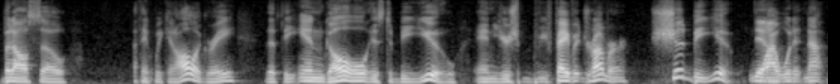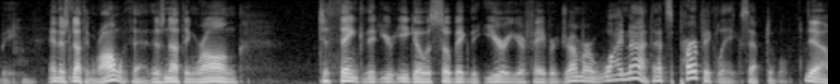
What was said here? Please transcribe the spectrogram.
but also I think we can all agree that the end goal is to be you, and your, your favorite drummer should be you. Yeah. Why would it not be? And there's nothing wrong with that. There's nothing wrong to think that your ego is so big that you're your favorite drummer. Why not? That's perfectly acceptable. yeah,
